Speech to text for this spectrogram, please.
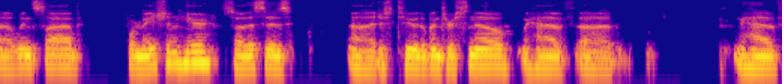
uh, wind slab formation here. So this is just to the winter snow. We have we have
